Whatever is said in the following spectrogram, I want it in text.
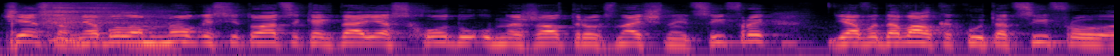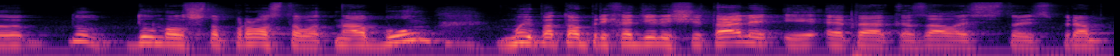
Честно, у меня было много ситуаций, когда я сходу умножал трехзначные цифры, я выдавал какую-то цифру, э, ну, думал, что просто вот на бум, мы мы потом приходили, считали, и это оказалось, то есть прям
